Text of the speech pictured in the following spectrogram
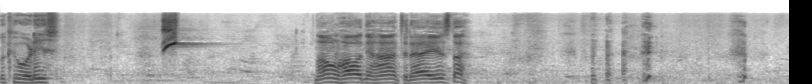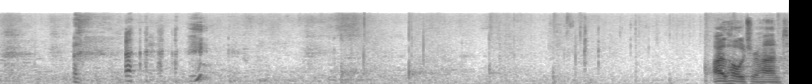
Look who it is. No one holding your hand today, is there? I'll hold your hand.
